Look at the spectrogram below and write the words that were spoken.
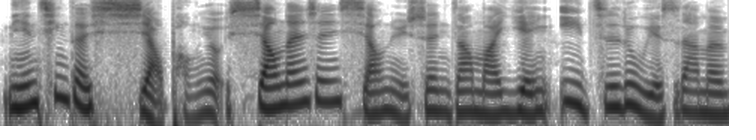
年轻的小朋友、小男生、小女生，你知道吗？演艺之路也是他们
